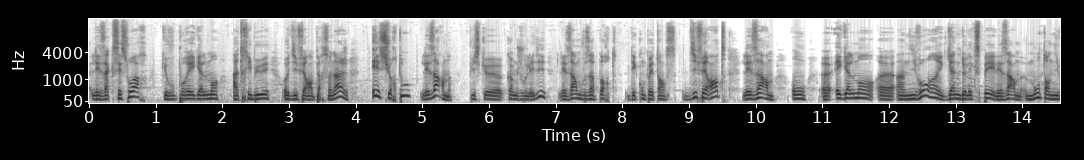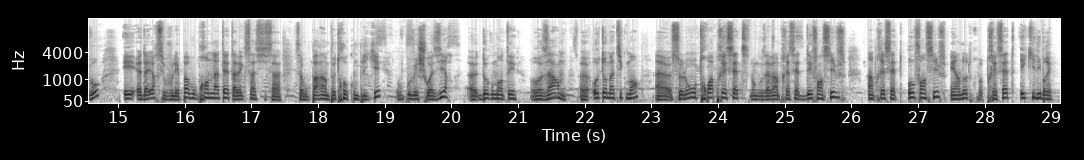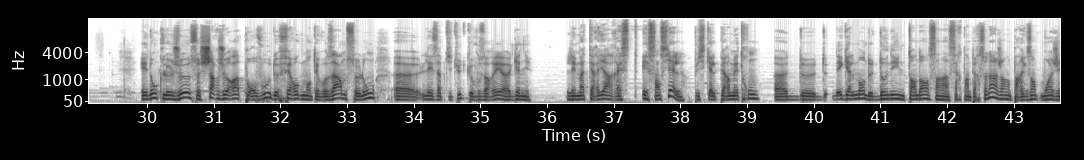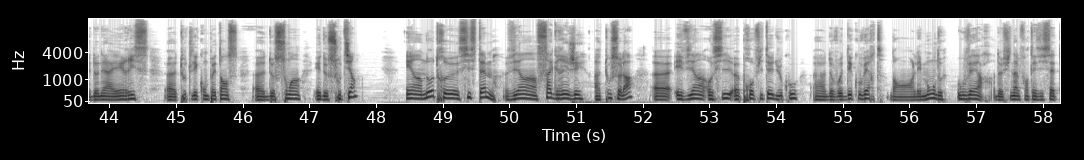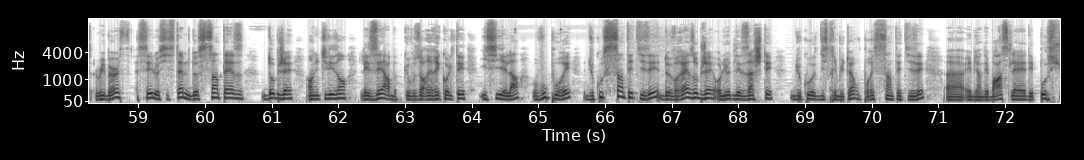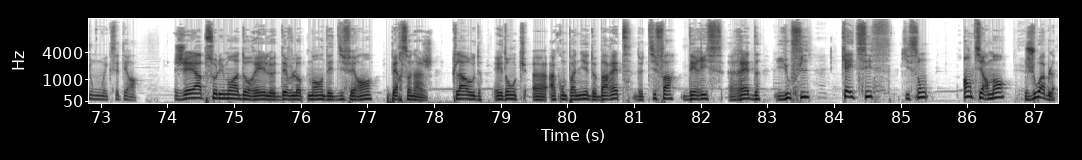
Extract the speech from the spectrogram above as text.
les accessoires que vous pourrez également attribuer aux différents personnages, et surtout les armes puisque, comme je vous l'ai dit, les armes vous apportent des compétences différentes. Les armes ont euh, également euh, un niveau, hein, ils gagnent de l'XP et les armes montent en niveau. Et euh, d'ailleurs, si vous voulez pas vous prendre la tête avec ça, si ça, ça vous paraît un peu trop compliqué, vous pouvez choisir d'augmenter vos armes automatiquement selon trois presets. Donc vous avez un preset défensif, un preset offensif et un autre preset équilibré et donc le jeu se chargera pour vous de faire augmenter vos armes selon euh, les aptitudes que vous aurez euh, gagnées. Les matérias restent essentiels puisqu'elles permettront euh, également de donner une tendance hein, à certains personnages. Hein. Par exemple, moi j'ai donné à Eris toutes les compétences de soins et de soutien et un autre système vient s'agréger à tout cela euh, et vient aussi euh, profiter du coup euh, de vos découvertes dans les mondes ouverts de Final Fantasy VII Rebirth, c'est le système de synthèse d'objets. En utilisant les herbes que vous aurez récoltées ici et là, vous pourrez du coup synthétiser de vrais objets au lieu de les acheter du coup au distributeur. Vous pourrez synthétiser eh bien des bracelets, des potions, etc. J'ai absolument adoré le développement des différents personnages. Cloud est donc euh, accompagné de Barrett, de Tifa, d'Eris, Red, Yuffie, Kate Sith, qui sont entièrement jouables.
